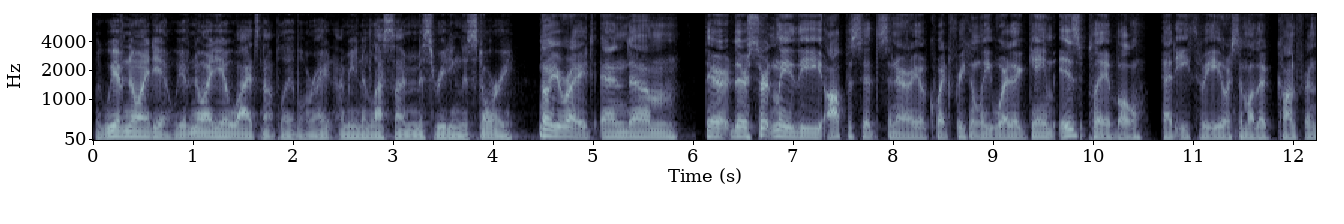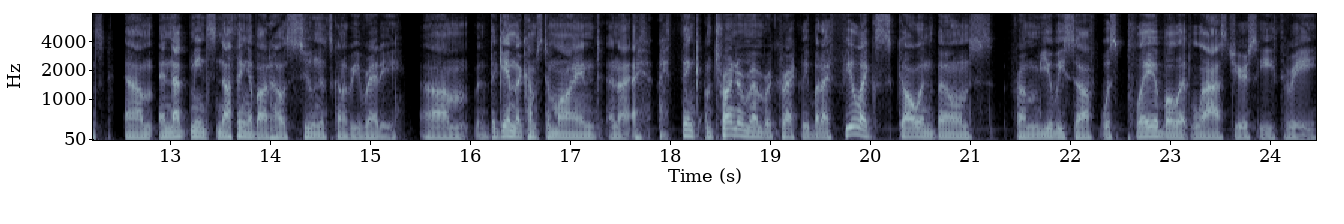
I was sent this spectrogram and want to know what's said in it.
Like we have no idea. We have no idea why it's not playable, right? I mean, unless I'm misreading the story. No, you're right. And um, there, there's certainly the opposite scenario quite frequently where the game is playable at E3 or some other conference. Um, and that means nothing about how soon it's going to be ready. Um, the game that comes to mind, and I, I think I'm trying to remember correctly, but I feel like Skull and Bones from Ubisoft was playable at last year's E3.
